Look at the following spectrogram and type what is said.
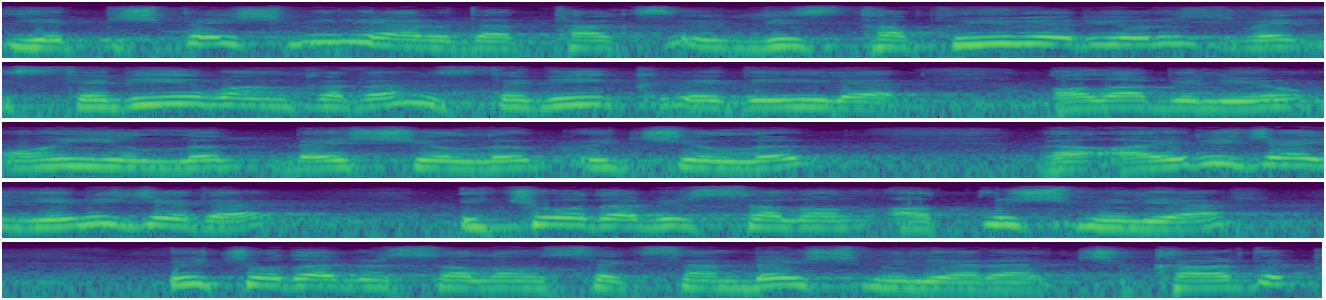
75 milyarı da taksi, biz tapuyu veriyoruz ve istediği bankadan istediği krediyle alabiliyor. 10 yıllık, 5 yıllık, 3 yıllık ve ayrıca Yenice'de 2 oda bir salon 60 milyar, 3 oda bir salon 85 milyara çıkardık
